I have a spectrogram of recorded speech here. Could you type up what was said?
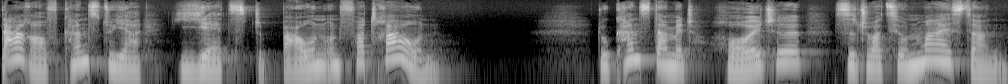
Darauf kannst du ja jetzt bauen und vertrauen. Du kannst damit heute Situationen meistern,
